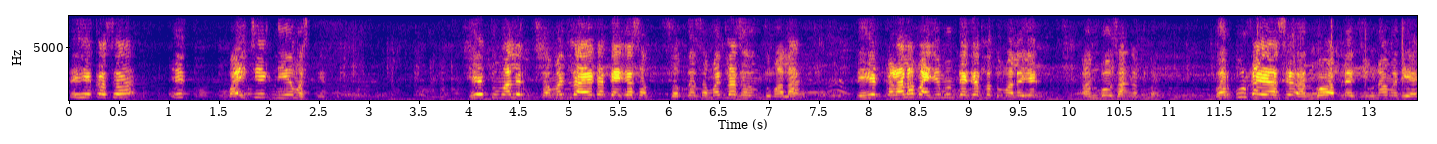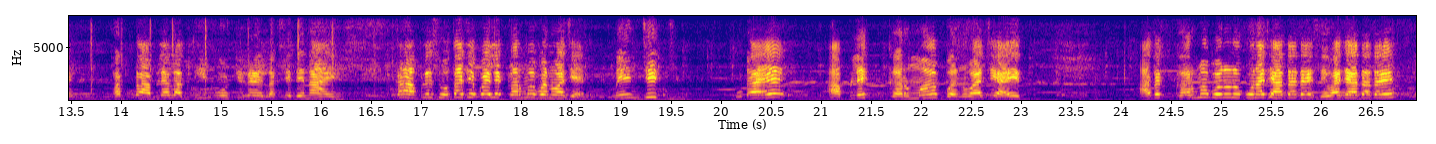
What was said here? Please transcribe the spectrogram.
तर हे कसं एक बाईचे एक नियम असते. हे तुम्हाला समजलं आहे का? त्याच्या शब्द समजलाच असून तुम्हाला. ते हे कळायला पाहिजे म्हणून त्याच्यातलं तुम्हाला एक अनुभव सांगितलं. भरपूर काही असे अनुभव आपल्या जीवनामध्ये आहे. फक्त आपल्याला तीन गोष्टीकडे लक्ष देणं आहे. का? आपले स्वतःचे पहिले कर्म बनवायचे आहेत. मेन चीज कुठं आहे? आपले कर्म बनवायचे आहेत. आता कर्म बनवणं कोणाच्या हातात आहे? देवाच्या हातात आहे?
